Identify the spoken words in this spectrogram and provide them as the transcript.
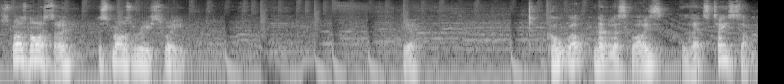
Smells nice though. It smells really sweet. Yeah. Cool, well, nevertheless guys, let's taste some.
